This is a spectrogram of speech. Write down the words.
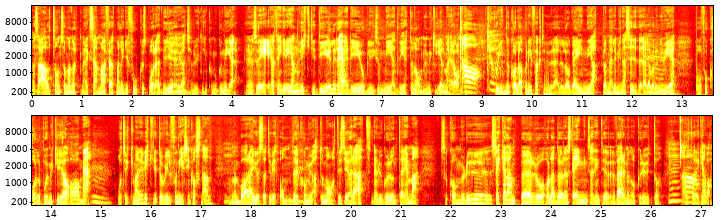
Alltså allt sånt som man uppmärksammar för att man lägger fokus på det, det gör ju att förbrukningen kommer gå ner. Eh, Så är, jag tänker en viktig del i det här det är att bli liksom medveten om hur mycket el man gör av med. Gå in och kolla på din faktura eller logga in i appen eller mina sidor eller vad det nu är. Och få koll på hur mycket jag är av med. Och tycker man det är viktigt och vill få ner sin kostnad. Ja, men bara just att du vet om det kommer ju automatiskt göra att när du går runt där hemma så kommer du släcka lampor och hålla dörren stängd så att inte värmen åker ut och allt vad det kan vara.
